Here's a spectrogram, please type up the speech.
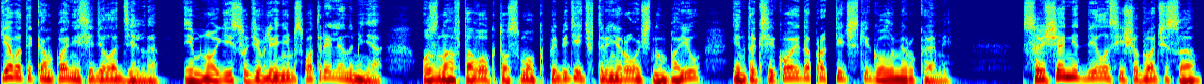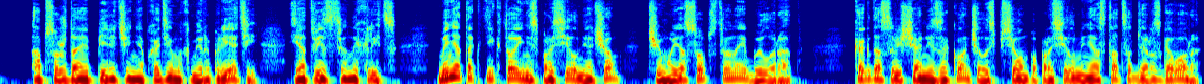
Я в этой компании сидел отдельно, и многие с удивлением смотрели на меня, узнав того, кто смог победить в тренировочном бою интоксикоида практически голыми руками. Совещание длилось еще два часа, обсуждая перечень необходимых мероприятий и ответственных лиц. Меня так никто и не спросил ни о чем, чему я, собственно, и был рад. Когда совещание закончилось, Псион попросил меня остаться для разговора,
